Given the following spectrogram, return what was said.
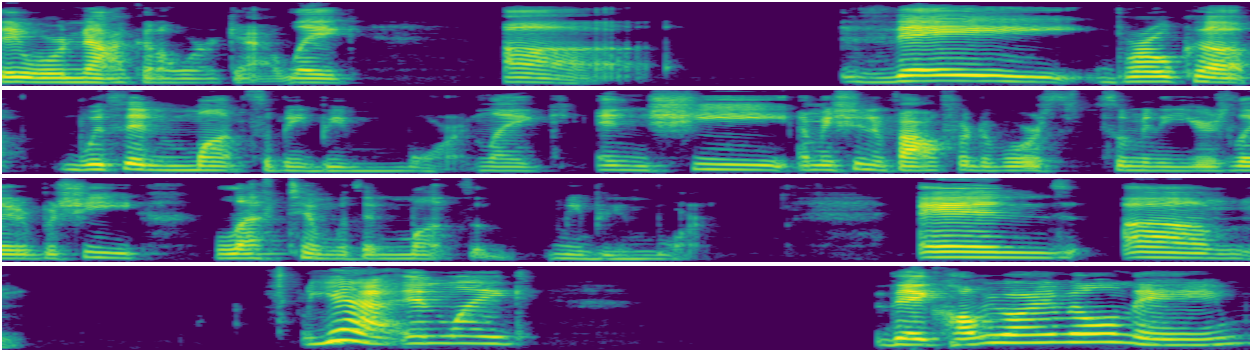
they were not gonna work out. Like, uh, they broke up within months of me being born. Like, and she, I mean, she didn't file for divorce so many years later, but she left him within months of me being born. And, um, yeah, and like, they called me by my middle name,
